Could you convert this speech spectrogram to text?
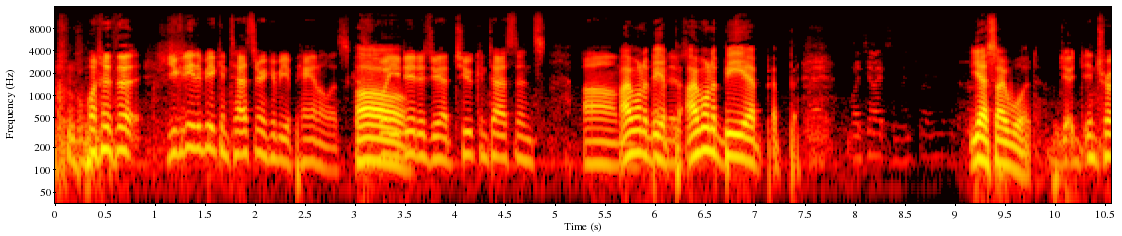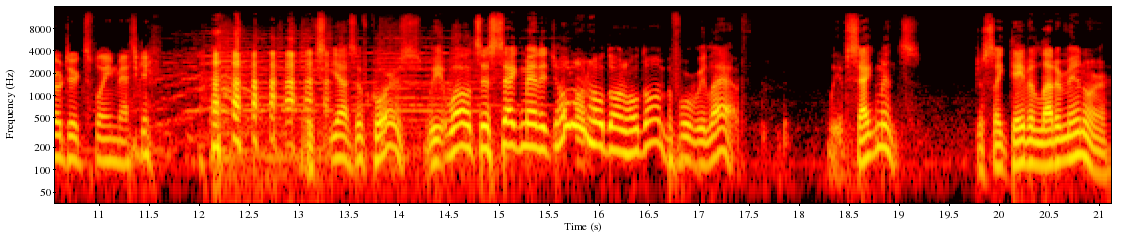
One of the you can either be a contestant or you can be a panelist. 'Cause Oh. what you did is you had two contestants. Um, I want to be and a. there's- I want to be a. a yes, I would. J- intro to explain match game. Yes, of course. We well, it's a segmented. Hold on, hold on, hold on. Before we laugh, we have segments, just like David Letterman or the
